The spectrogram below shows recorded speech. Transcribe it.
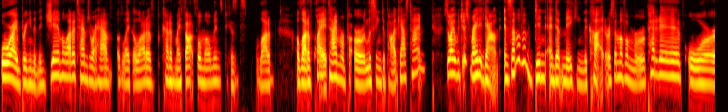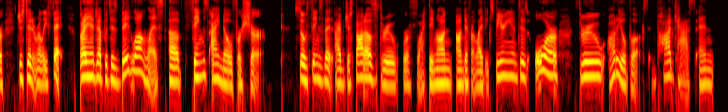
or I bring it in the gym a lot of times where I have like a lot of kind of my thoughtful moments because it's a lot of a lot of quiet time or, or listening to podcast time. So I would just write it down. And some of them didn't end up making the cut, or some of them were repetitive or just didn't really fit. But I ended up with this big long list of things I know for sure. So things that I've just thought of through reflecting on on different life experiences or through audiobooks and podcasts and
